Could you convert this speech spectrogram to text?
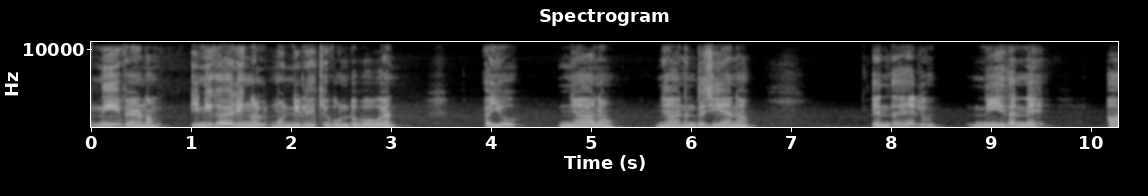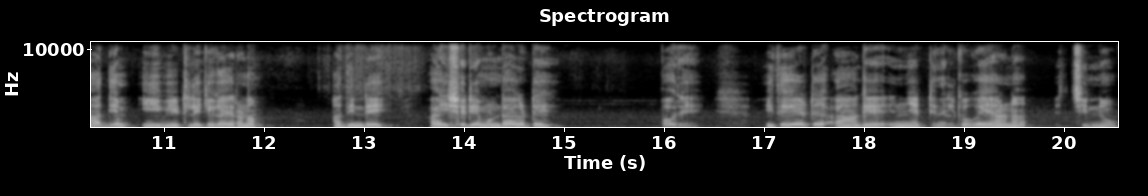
നീ വേണം ഇനി കാര്യങ്ങൾ മുന്നിലേക്ക് കൊണ്ടുപോകാൻ. അയ്യോ ഞാനോ? ഞാനെന്ത് ചെയ്യാനാ? എന്തായാലും നീ തന്നെ ആദ്യം ഈ വീട്ടിലേക്ക് കയറണം. അതിന്റെ ഐശ്വര്യമുണ്ടാകട്ടെ. പോരെ. ഇത് കേട്ട് ആകെ ഞെട്ടി നിൽക്കുകയാണ് ചിന്നു.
